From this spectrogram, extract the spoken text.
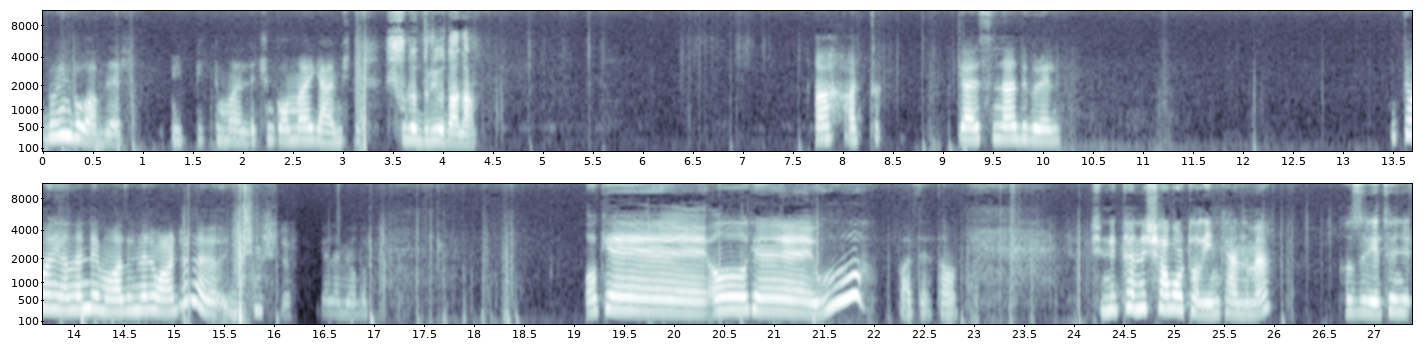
green de olabilir. İlk bir ihtimalle. Çünkü onlar gelmişti. Şurada duruyordu adam. Ah artık gelsinler de görelim. Muhtemelen yanlarında malzemeleri vardır da düşmüştür. Gelemiyordur. Okey. Okey. Uh, Parti tamam. Şimdi bir tane şab ortalayayım kendime. Hazır yeterince...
